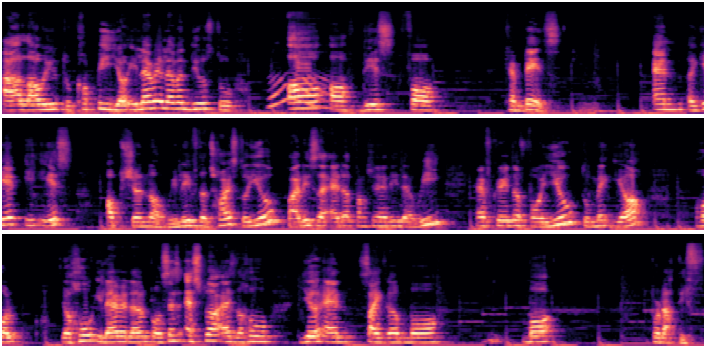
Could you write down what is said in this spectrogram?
are allowing you to copy your 1111 deals to all of these four campaigns. And again, it is optional. We leave the choice to you, but this is an added functionality that we have created for you to make your whole your whole 1111 process as well as the whole year-end cycle more more productive.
